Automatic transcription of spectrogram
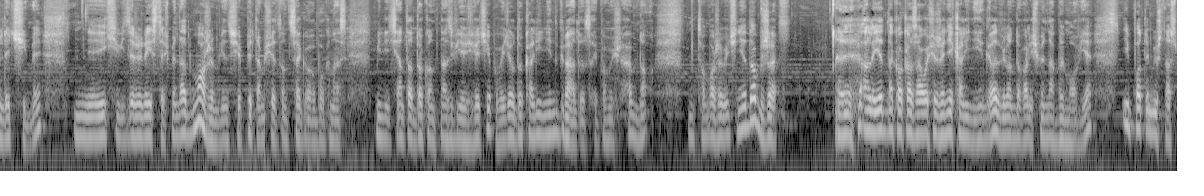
lecimy. Widzę, że jesteśmy nad morzem, więc się pytam siedzącego obok nas milicjanta, dokąd nas wieziecie. Powiedział do Kaliningradu. Sobie pomyślałem, no to może być niedobrze e, ale jednak okazało się, że nie Kaliningrad, wylądowaliśmy na Bemowie i potem już nas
